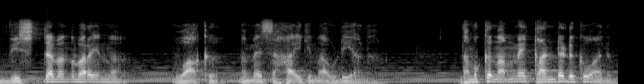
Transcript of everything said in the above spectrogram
wisdom എന്ന് പറയുന്ന വാക്ക് നമ്മെ സഹായിക്കുന്ന അവിടെയാണ്. നമുക്ക് നമ്മെ കണ്ടെടുക്കുവാനും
